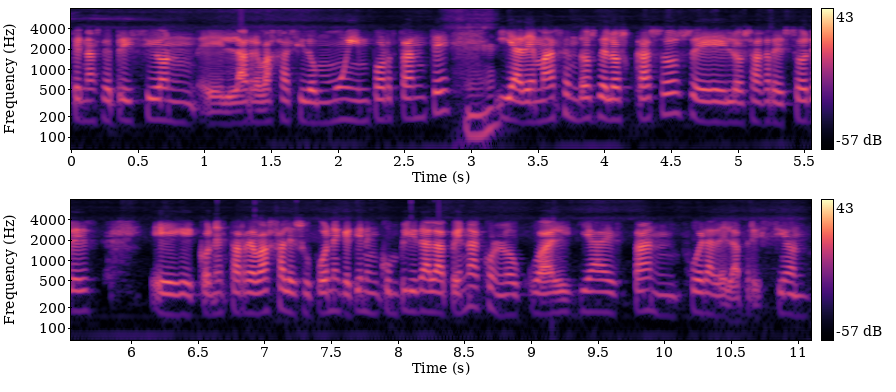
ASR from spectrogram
penas de prisión, la rebaja ha sido muy importante y además en dos de los casos los agresores con esta rebaja le supone que tienen cumplida la pena, con lo cual ya están fuera de la prisión.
